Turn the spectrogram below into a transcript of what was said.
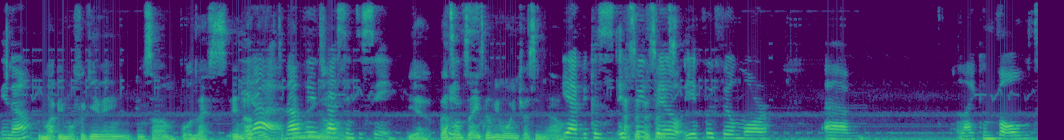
You know? We might be more forgiving in some or less in yeah, others. Yeah, that'll be interesting on- to see. Yeah, that's what I'm saying. It's going to be more interesting now. Yeah, because if we feel if we feel more um, like involved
